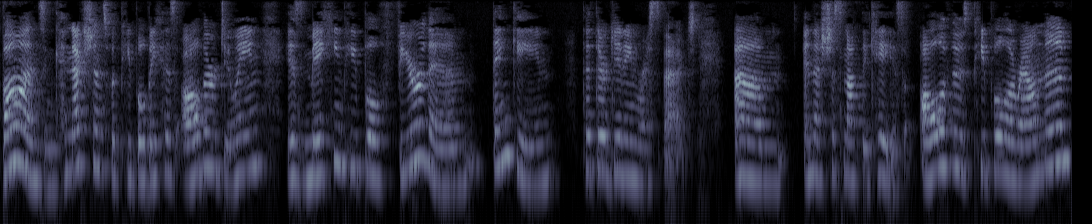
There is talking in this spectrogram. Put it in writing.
bonds and connections with people because all they're doing is making people fear them, thinking that they're getting respect. Um, and that's just not the case. All of those people around them,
